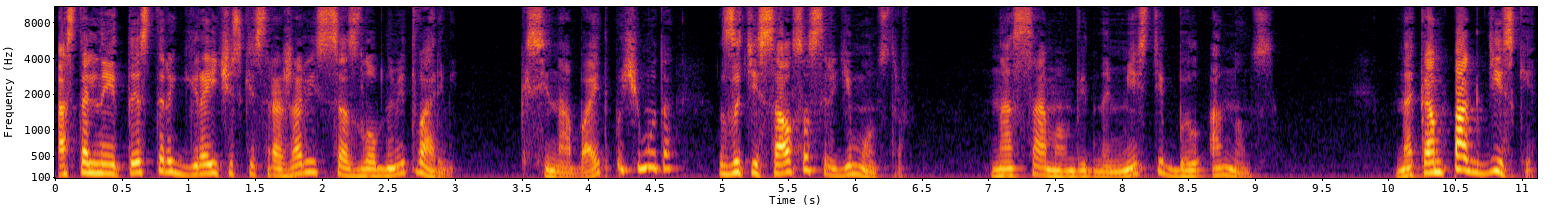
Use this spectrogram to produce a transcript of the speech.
остальные тестеры героически сражались со злобными тварями. Ксенобайт почему-то затесался среди монстров. На самом видном месте был анонс. На компакт-диске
